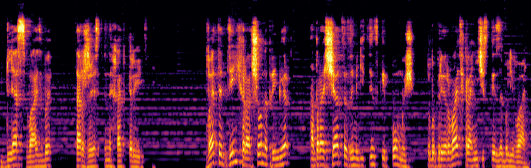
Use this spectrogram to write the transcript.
для свадьбы, торжественных открытий. В этот день хорошо, например, обращаться за медицинской помощью, чтобы прервать хроническое заболевание.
